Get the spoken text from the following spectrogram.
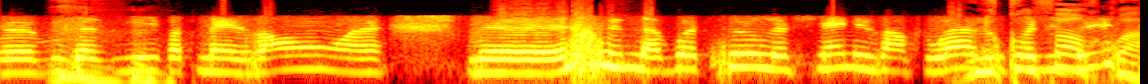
euh, Vous aviez votre maison, euh, le, la voiture, le chien, les emplois. Le confort, quoi.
